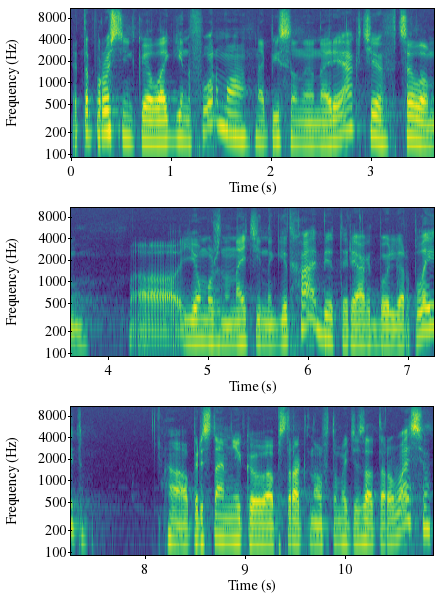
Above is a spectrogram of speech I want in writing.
Это простенькая логин-форма, написанная на React. В целом а, Ее можно найти на GitHub, это React Boilerplate. А, представим некого абстрактного автоматизатора Васю,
